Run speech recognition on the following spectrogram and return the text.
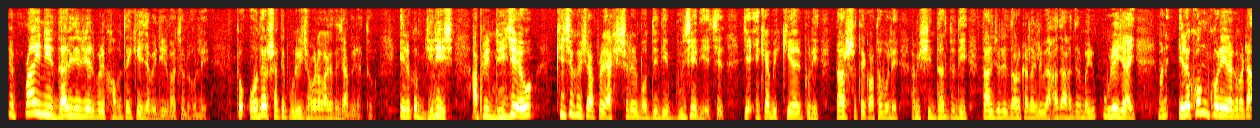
যে প্রায় নির্ধারিত যে এরপরে ক্ষমতায় কে যাবে নির্বাচন হলে। তো ওদের সাথে পুলিশ ঝগড়া লাগাতে যাবে না তো। এরকম জিনিস আপনি নিজেও কিছু কিছু আপনার অ্যাকশনের মধ্যে দিয়ে বুঝিয়ে দিয়েছেন যে একে আমি কেয়ার করি, তার সাথে কথা বলে আমি সিদ্ধান্ত দিই, তার জন্য দরকার লাগলে আমি হাজার হাজার মাইল উড়ে যাই। মানে এরকম করে এরকম একটা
